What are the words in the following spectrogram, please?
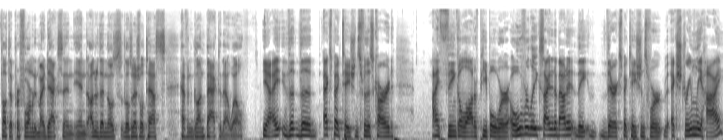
felt it performed in my decks, and, and other than those those initial tests, haven't gone back to that well. Yeah, I, the the expectations for this card, I think a lot of people were overly excited about it. They their expectations were extremely high.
